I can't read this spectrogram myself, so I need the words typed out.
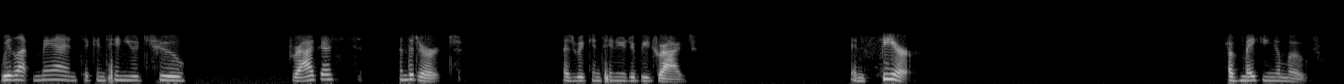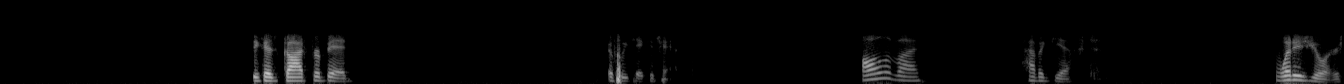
We let man to continue to drag us in the dirt, as we continue to be dragged in fear of making a move. Because God forbid if we take a chance. All of us have a gift. What is yours?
